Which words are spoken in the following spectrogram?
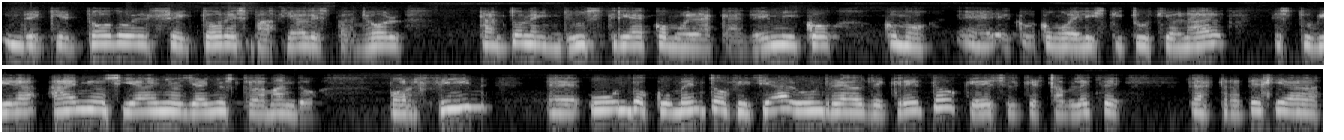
de que todo el sector espacial español tanto la industria como el académico, como, eh, como el institucional, estuviera años y años y años clamando. Por fin, eh, un documento oficial, un real decreto, que es el que establece la estrategia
